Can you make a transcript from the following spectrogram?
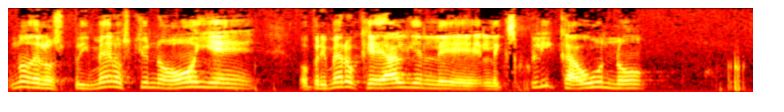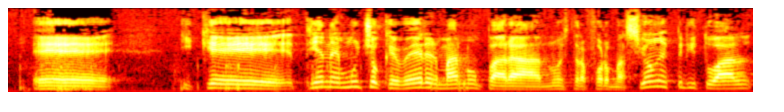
Uno de los primeros que uno oye, o primero que alguien le, explica a uno, eh, y que tiene mucho que ver, hermano, para nuestra formación espiritual.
